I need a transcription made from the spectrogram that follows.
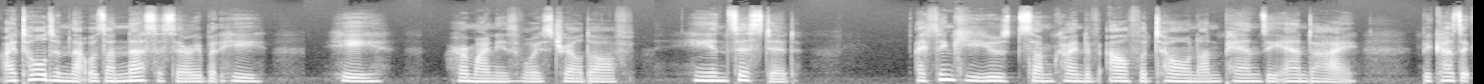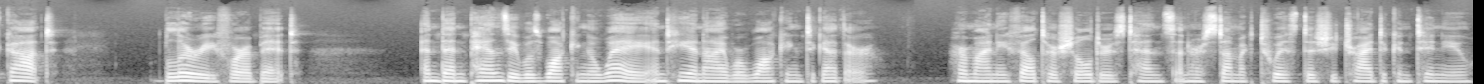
I told him that was unnecessary, but he. he. Hermione's voice trailed off. He insisted. I think he used some kind of alpha tone on Pansy and I, because it got blurry for a bit. And then Pansy was walking away, and he and I were walking together. Hermione felt her shoulders tense and her stomach twist as she tried to continue.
